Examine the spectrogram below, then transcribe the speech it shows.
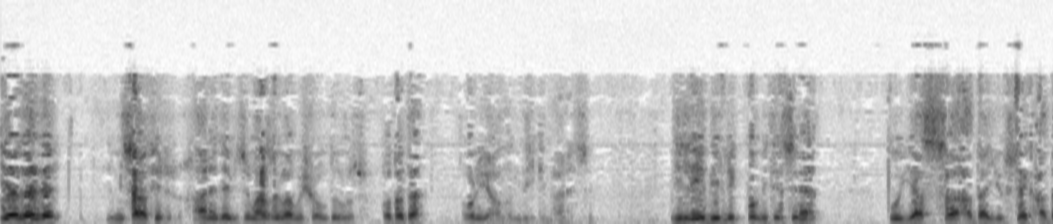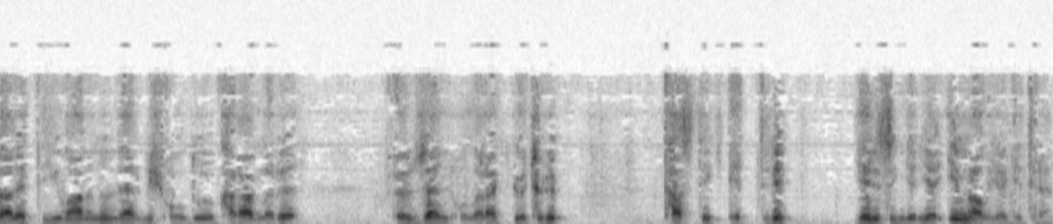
Diğerler de misafirhanede bizim hazırlamış olduğumuz odada oraya alındı iki tanesi. Milli Birlik Komitesi'ne bu Yassıada Yüksek Adalet Divanı'nın vermiş olduğu kararları özel olarak götürüp tasdik ettirip gerisin geriye İmralı'ya getiren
